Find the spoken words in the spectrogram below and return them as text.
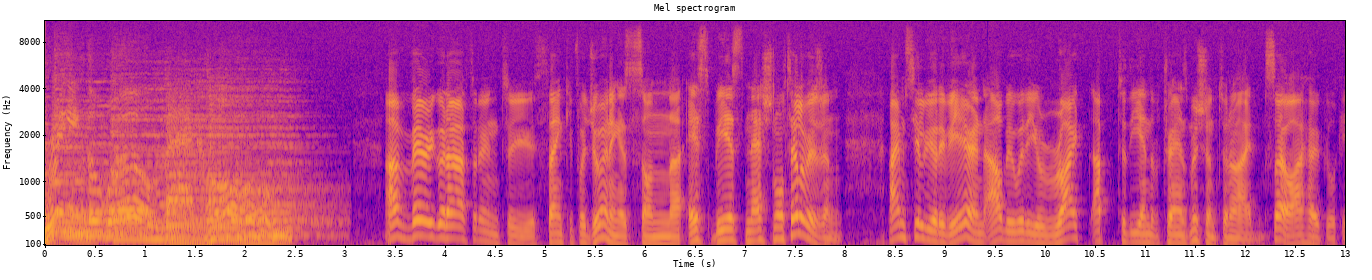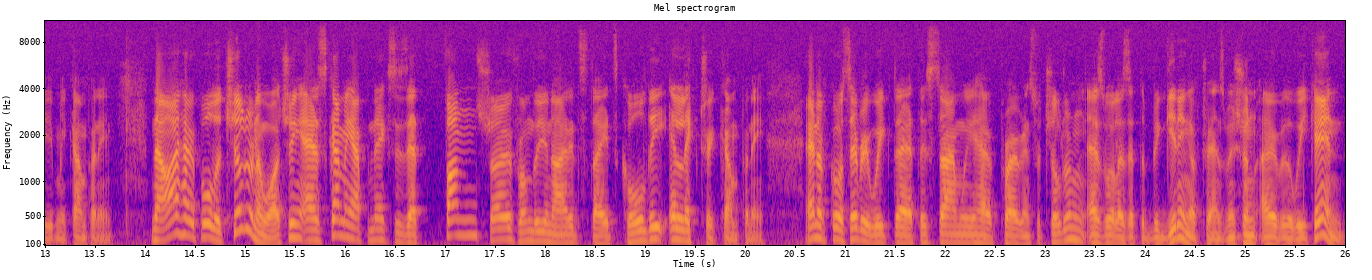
Bringing the world back home. A very good afternoon to you. Thank you for joining us on uh, SBS National Television. I'm Silvio Rivier, and I'll be with you right up to the end of transmission tonight. So I hope you'll keep me company. Now, I hope all the children are watching, as coming up next is that fun show from the United States called The Electric Company. And of course, every weekday at this time, we have programs for children, as well as at the beginning of transmission over the weekend.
